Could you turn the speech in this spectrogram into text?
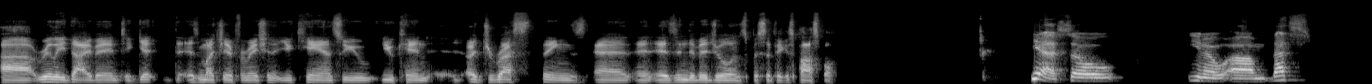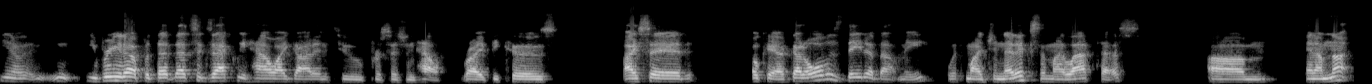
uh, really dive in to get as much information that you can, so you you can address things as, as individual and specific as possible? Yeah. So, you know, um, that's you know you bring it up, but that that's exactly how I got into precision health, right? Because I said okay, I've got all this data about me with my genetics and my lab tests, um, and I'm not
